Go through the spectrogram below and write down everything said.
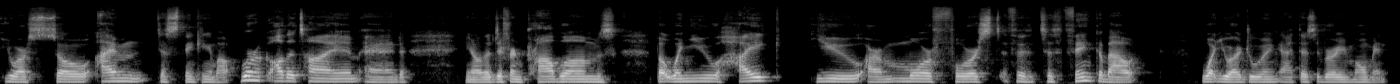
you are so, I'm just thinking about work all the time and, you know, the different problems. But when you hike, you are more forced to, to think about what you are doing at this very moment.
